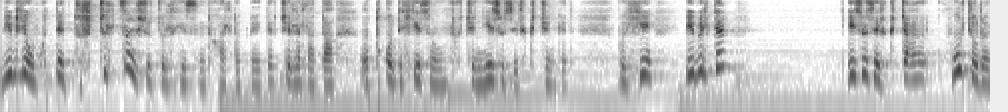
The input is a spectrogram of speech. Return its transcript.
библийн үгтэй зөрчилдсөн иш үзүүлэг хийсэн тохиолдод байдаг. Жишээлбэл одоо удахгүй дэлхийн сүмгч чинь Есүс ирэх гэж байна гэд. Гэхдээ Библиэлд Иесус ирэх гэж байгаа хүүч өөрөө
